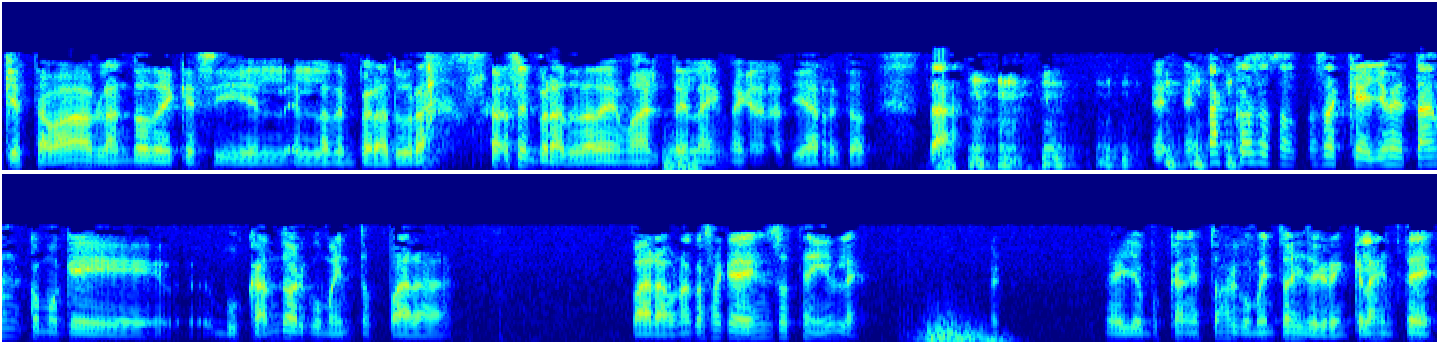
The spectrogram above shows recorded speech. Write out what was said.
que estaba hablando de que si el, la temperatura la temperatura de Marte es la misma que de la Tierra y todo. O sea, e, estas cosas son cosas que ellos están como que buscando argumentos para para una cosa que es insostenible ellos buscan estos argumentos y se creen que la gente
